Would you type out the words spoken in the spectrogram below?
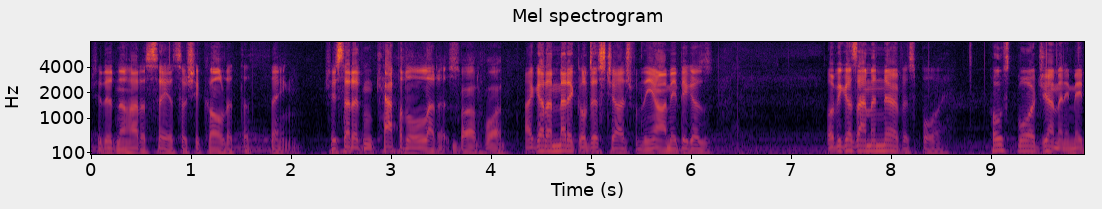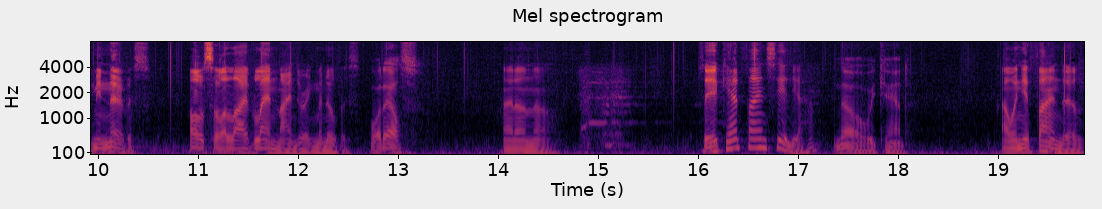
She didn't know how to say it, so she called it the thing. She said it in capital letters. About what? I got a medical discharge from the Army because. Well, because I'm a nervous boy. Post war Germany made me nervous. Also, a live landmine during maneuvers. What else? I don't know. So you can't find Celia, huh? No, we can't. Now, when you find her,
